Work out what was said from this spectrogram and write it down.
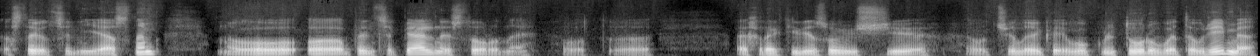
остается неясным, но э, принципиальные стороны вот, э, характеризующие вот, человека, его культуру в это время,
